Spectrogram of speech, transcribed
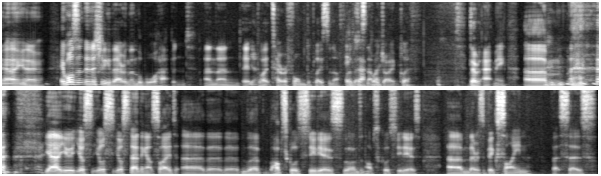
Yeah, you know, it wasn't initially there, and then the war happened, and then it Yeah. like terraformed the place enough that there's now a giant cliff. Don't at me. Um, yeah, you, you're you're you're standing outside uh, the the the Harpsichord Studios, the London Harpsichord Studios. Um, there is a big sign that says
